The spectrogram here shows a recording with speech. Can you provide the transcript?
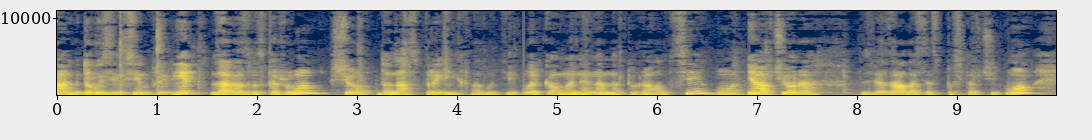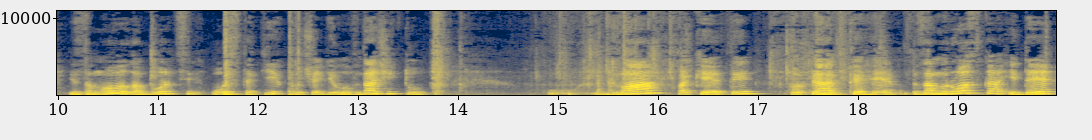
Так, друзі, всім привіт! Зараз розкажу вам, що до нас приїхало. Борька у мене на натуралці. От я вчора зв'язалася з поставщиком і замовила борці ось таких куча ділов. Значить, тут два пакети по 5 кг. Заморозка іде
